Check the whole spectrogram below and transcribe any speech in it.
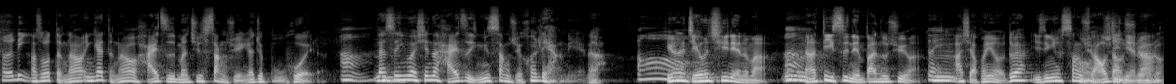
合理。他说等到应该等到孩子们去上学，应该就不会了，嗯。但是因为现在孩子已经上学快两年了，哦，因为他结婚七年了嘛，嗯，然后第四年搬出去嘛，对，啊，小朋友对啊，已经上学好几年了，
